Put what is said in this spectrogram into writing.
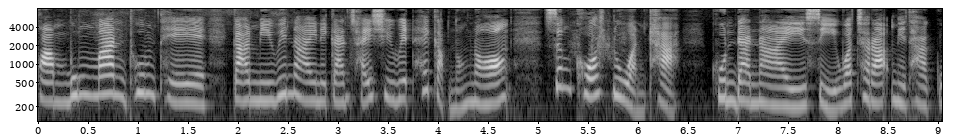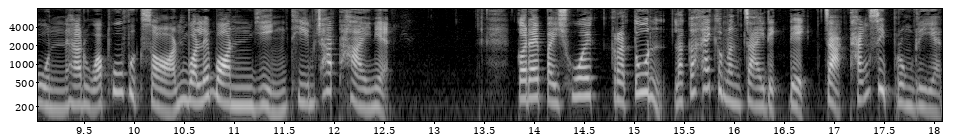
ความมุ่งมั่นทุ่มเท การมีวินัยในการใช้ชีวิตให้กับน้องๆ ซึ่งโค้ชด่วนค่ะ คุณดานายศรีวัชระเมธากุลนะคะหรือว่าผู้ฝึกสอนวอลเลย์บอลหญิงทีมชาติไทยเนี่ยก็ได้ไปช่วยกระตุ้นแล้วก็ให้กำลังใจเด็กๆ จากทั้ง 10 โรงเรียน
